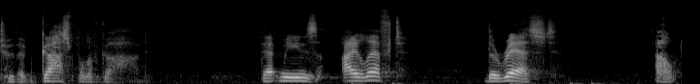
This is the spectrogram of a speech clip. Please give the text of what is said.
to the gospel of God. That means I left the rest out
